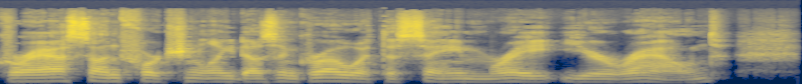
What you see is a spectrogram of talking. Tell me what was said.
grass unfortunately doesn't grow at the same rate year round Mm-hmm.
